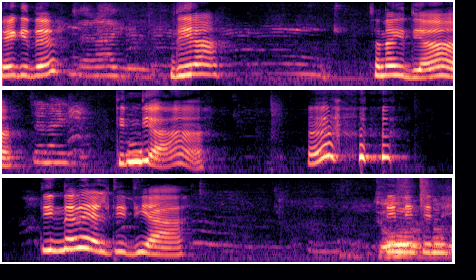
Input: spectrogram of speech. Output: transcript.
ಹೇಗಿದೆ? ದಿಯಾ ಚೆನ್ನಾಗಿದ್ಯಾ? ತಿಂದ್ಯಾ? ತಿನ್ನದೇ ತಿನ್ನೋದೇ ಹೇಳ್ತಿದ್ಯಾ? ತಿನ್ನಿ ತಿನ್ನಿ.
